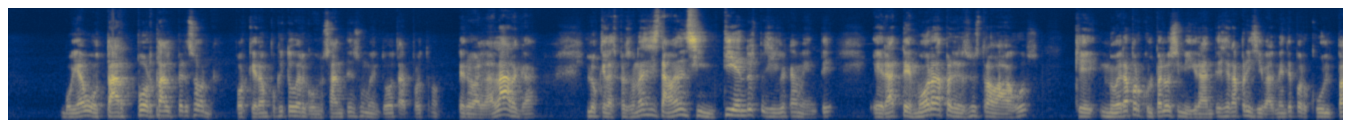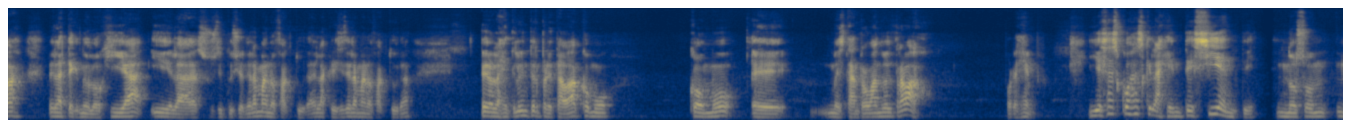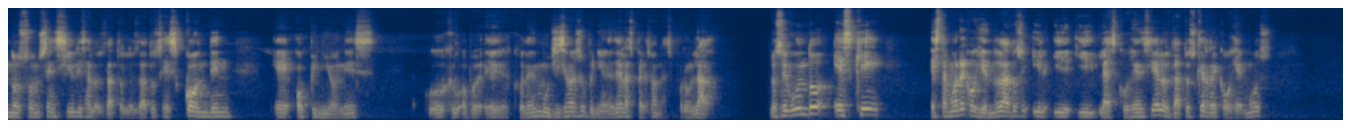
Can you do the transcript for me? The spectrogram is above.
voy a votar por tal persona, porque era un poquito vergonzante en su momento votar por Trump. Pero a la larga, lo que las personas estaban sintiendo específicamente era temor a perder sus trabajos, que no era por culpa de los inmigrantes, era principalmente por culpa de la tecnología y de la sustitución de la manufactura, de la crisis de la manufactura, pero la gente lo interpretaba como, como eh, me están robando el trabajo, por ejemplo. Y esas cosas que la gente siente no son, no son sensibles a los datos, los datos esconden eh, opiniones, eh, con muchísimas opiniones de las personas, por un lado. Lo segundo es que estamos recogiendo datos y, la escogencia de los datos que recogemos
